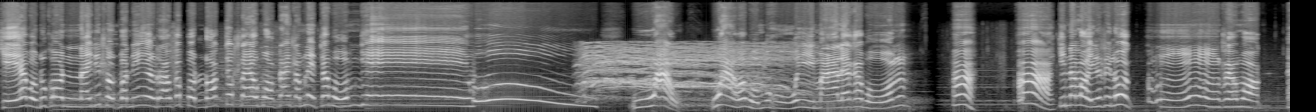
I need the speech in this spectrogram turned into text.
เคครับผมทุกคนในที่สุดวันนี้เราก็ปลดล็อกเจ้าแซลหมอกได้สำเร็จครับผม เย้วู้ว้าว ว้าวครับผมโอ้โหมาแล้วครับผมอ่าอ่ากินอร่อยเลยสิลูกอื้อหือแซลหมอกแหม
